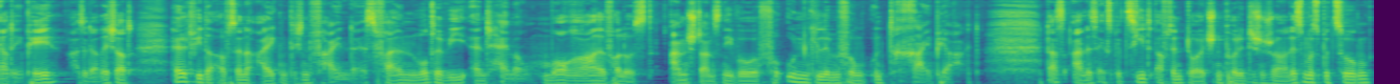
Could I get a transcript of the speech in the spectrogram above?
RDP, also der Richard, hält wieder auf seine eigentlichen Feinde. Es fallen Worte wie Enthemmung, Moralverlust, Anstandsniveau, Verunglimpfung und Treibjagd. Das alles explizit auf den deutschen politischen Journalismus bezogen.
